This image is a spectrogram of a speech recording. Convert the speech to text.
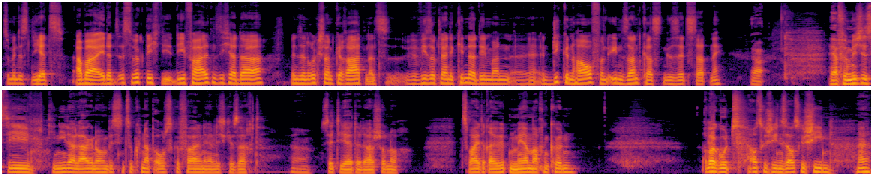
Zumindest jetzt. Aber ey, das ist wirklich, die, die verhalten sich ja da, wenn sie in Rückstand geraten, als wie so kleine Kinder, denen man äh, einen dicken Haufen in den Sandkasten gesetzt hat, ne? Ja. Ja, für mich ist die, die Niederlage noch ein bisschen zu knapp ausgefallen, ehrlich gesagt. Ja, City hätte da schon noch zwei, drei Hütten mehr machen können. Aber ja. gut, ausgeschieden ist ausgeschieden. Ne?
